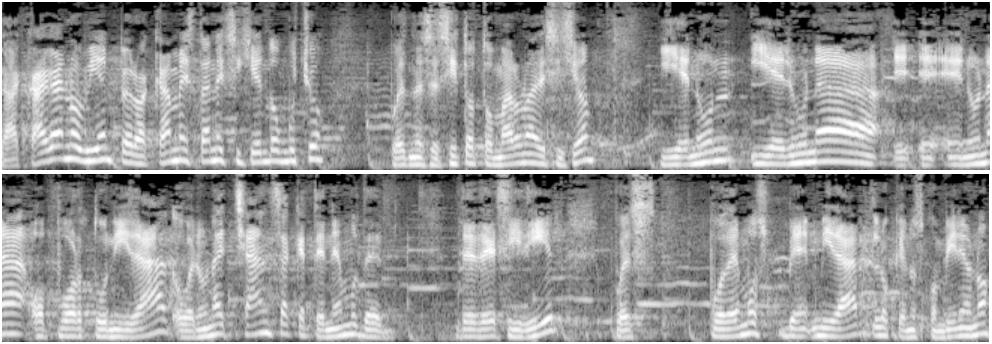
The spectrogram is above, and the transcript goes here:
acá gano bien, pero acá me están exigiendo mucho, pues necesito tomar una decisión. Y en un y en una eh, eh, en una oportunidad o en una chance que tenemos de, de decidir, pues podemos mirar lo que nos conviene o no.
